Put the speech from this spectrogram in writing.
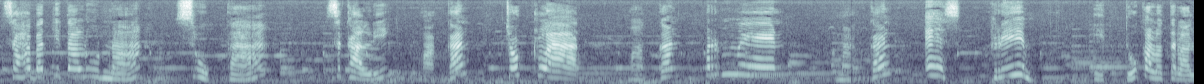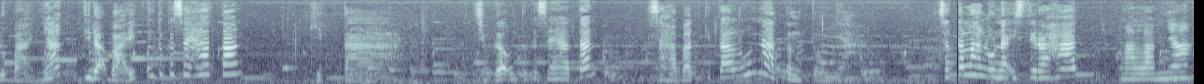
Sahabat kita Luna suka sekali makan coklat, makan permen, makan es krim. Itu kalau terlalu banyak tidak baik untuk kesehatan kita juga untuk kesehatan sahabat kita Luna tentunya. Setelah Luna istirahat, malamnya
